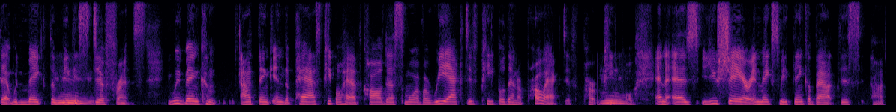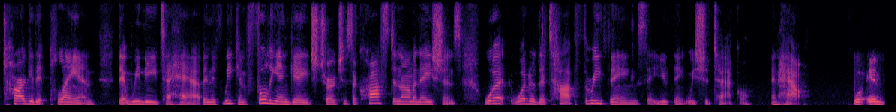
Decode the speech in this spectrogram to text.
that would make the mm. biggest difference? We've been com- I think in the past, people have called us more of a reactive people than a proactive per- people. Mm. And as you share, it makes me think about this uh, targeted plan that we need to have. And if we can fully engage churches across denominations, what, what are the top three things that you think we should tackle and how? Well, in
